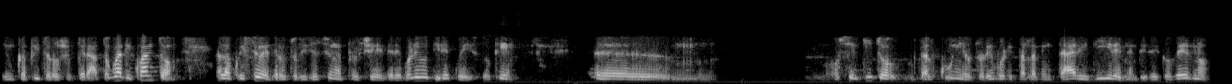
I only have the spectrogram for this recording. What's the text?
è un capitolo superato. Guardi, quanto alla questione dell'autorizzazione a procedere, volevo dire questo, che ehm, sentito alcuni autorevoli parlamentari dire, membri del governo,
